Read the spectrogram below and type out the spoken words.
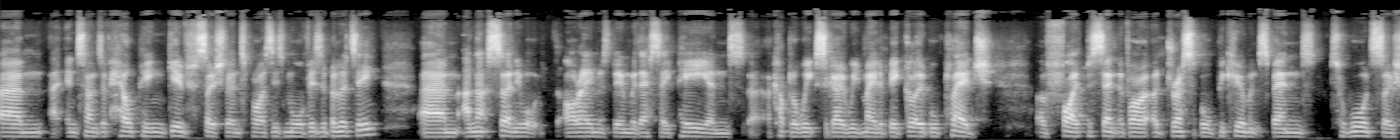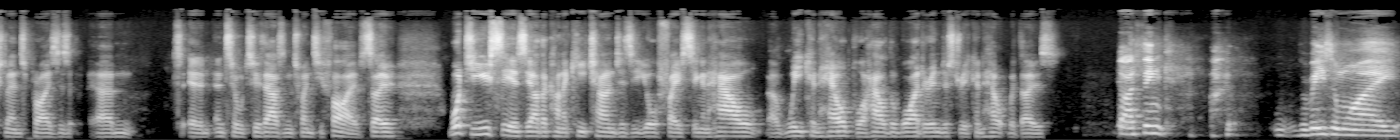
um, in terms of helping give social enterprises more visibility, um, and that's certainly what our aim has been with SAP. And a couple of weeks ago, we made a big global pledge of five percent of our addressable procurement spend towards social enterprises um, to, until 2025. So. What do you see as the other kind of key challenges that you're facing, and how uh, we can help, or how the wider industry can help with those? Yeah, I think the reason why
